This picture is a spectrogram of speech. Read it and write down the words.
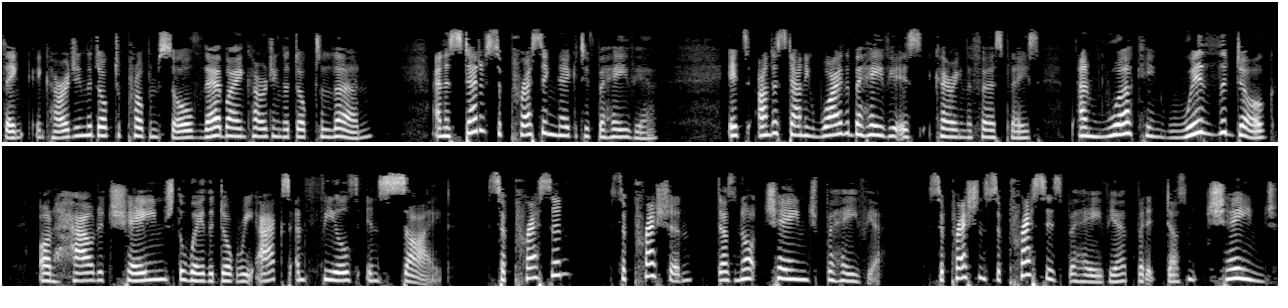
think, encouraging the dog to problem solve, thereby encouraging the dog to learn. And instead of suppressing negative behavior, it's understanding why the behavior is occurring in the first place and working with the dog on how to change the way the dog reacts and feels inside. Suppression, suppression does not change behavior. Suppression suppresses behavior, but it doesn't change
